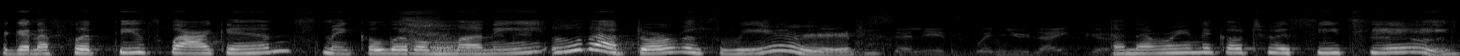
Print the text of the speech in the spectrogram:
We're gonna flip these wagons, make a little money. Ooh, that door was weird. sell it when you like. And then we're gonna go to a CTA.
